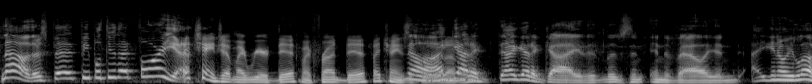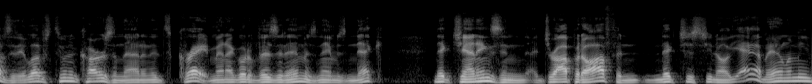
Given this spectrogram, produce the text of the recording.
No, there's be- people do that for you. I change up my rear diff, my front diff. I change the No, fluid I on got there. a I got a guy that lives in, in the valley, and I, you know he loves it. He loves tuning cars and that, and it's great, man. I go to visit him. His name is Nick, Nick Jennings, and I drop it off, and Nick just you know, yeah, man, let me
